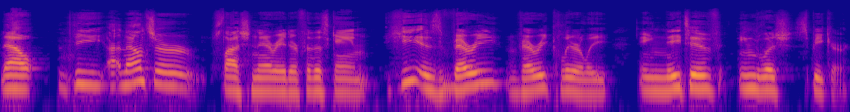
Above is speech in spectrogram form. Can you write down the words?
Now, the announcer slash narrator for this game, he is very, very clearly a native English speaker.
